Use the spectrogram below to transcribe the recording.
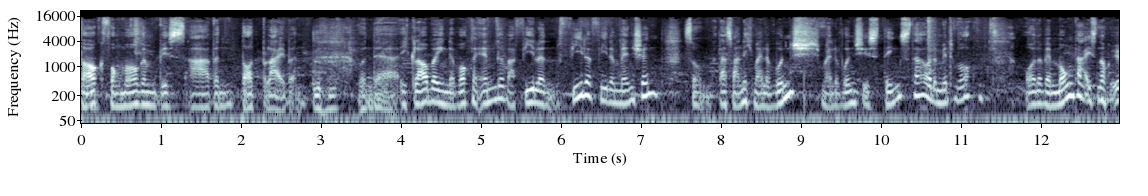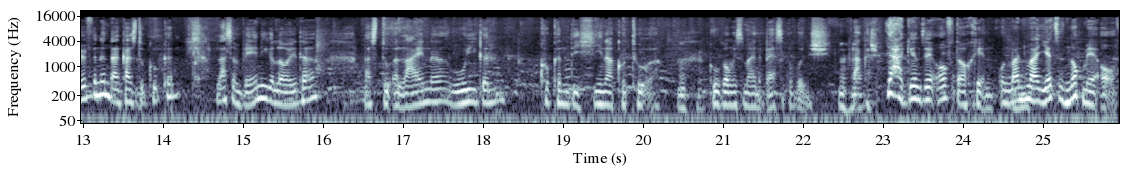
dort von morgen bis Abend dort bleiben. Mhm. Und äh, ich glaube, in der Wochenende war viele, viele, viele Menschen. So, das war nicht mein Wunsch. Mein Wunsch ist Dienstag oder Mittwoch. Oder wenn Montag ist noch öffnen, dann kannst du gucken. Lassen wenige Leute, dass du alleine ruhigen gucken die China-Kultur. Okay. Gugong ist mein bester Wunsch. Mhm. Dankeschön. Ja, gehen sehr oft auch hin. Und manchmal jetzt ist noch mehr oft,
